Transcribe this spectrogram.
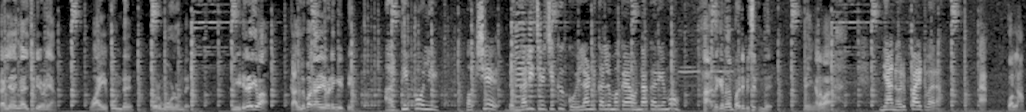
കല്യാണം കഴിച്ചിട്ട് എവിടെയാ വൈഫുണ്ട് ഒരു മോളുണ്ട് വീട്ടിലേക്ക് വാ കല്ല് പകാൻ എവിടെയും കിട്ടി അടിപൊളി പക്ഷേ ബംഗാളി ചേച്ചിക്ക് കൊയിലാണ്ട് കല്ലുമൊക്കെ ഉണ്ടാക്കറിയാമോ അതൊക്കെ ഞാൻ പഠിപ്പിച്ചിട്ടുണ്ട് നിങ്ങൾ വാ ഞാൻ ഉറപ്പായിട്ട് വരാം കൊള്ളാം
